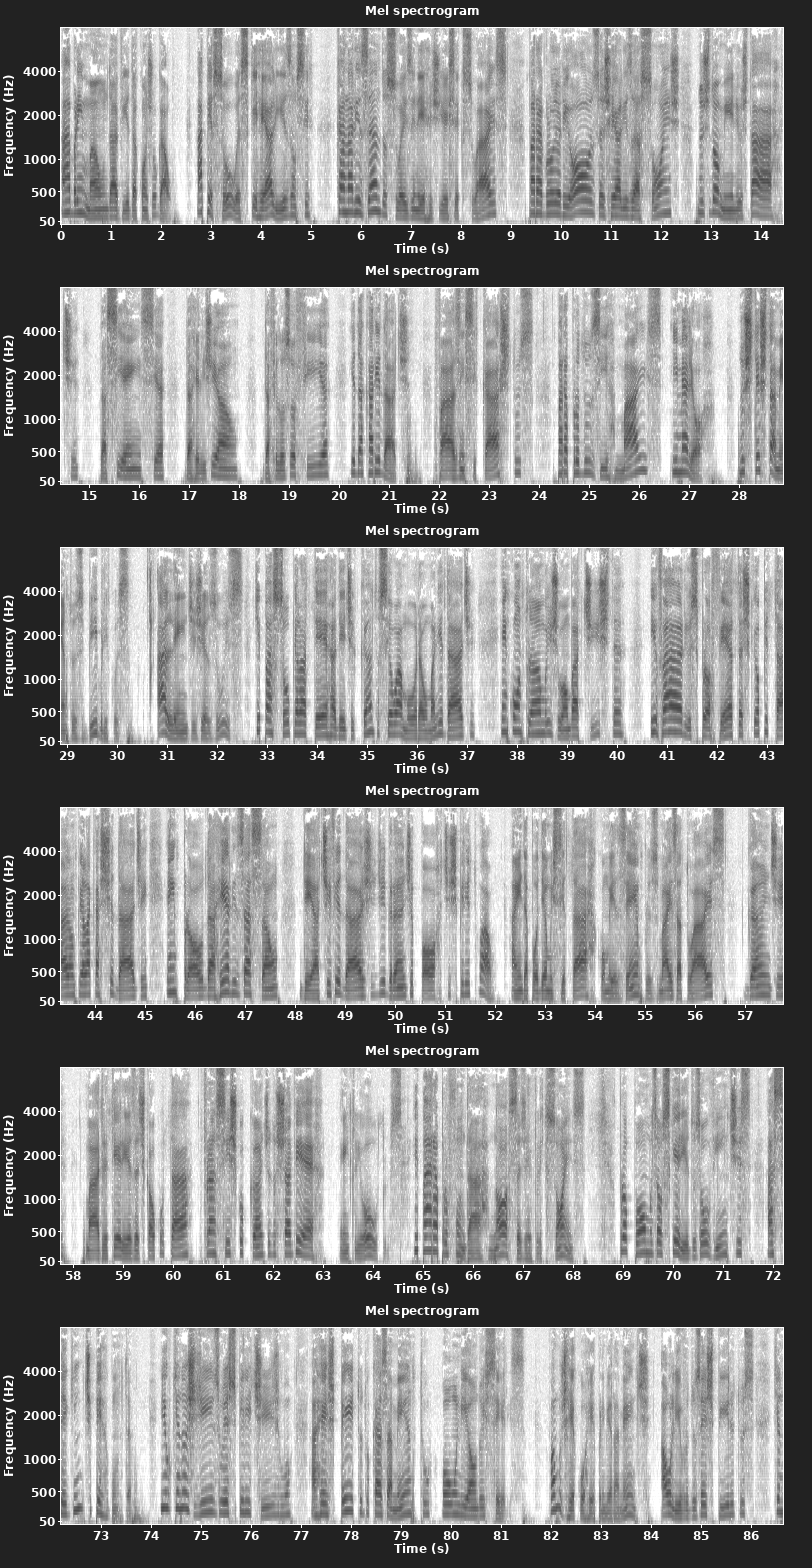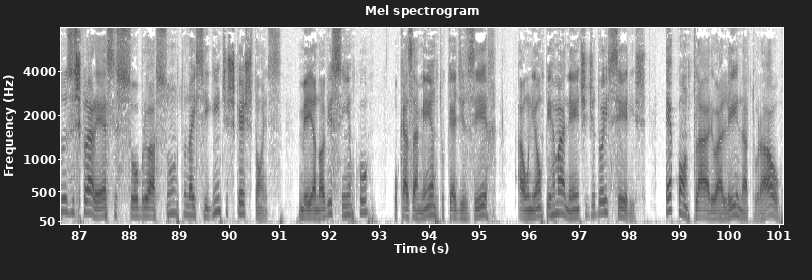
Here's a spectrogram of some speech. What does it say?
abrem mão da vida conjugal. Há pessoas que realizam-se canalizando suas energias sexuais para gloriosas realizações nos domínios da arte, da ciência, da religião, da filosofia e da caridade. Fazem-se castos para produzir mais e melhor. Nos testamentos bíblicos, além de Jesus, que passou pela terra dedicando seu amor à humanidade, encontramos João Batista e vários profetas que optaram pela castidade em prol da realização de atividade de grande porte espiritual. Ainda podemos citar como exemplos mais atuais Gandhi, Madre Teresa de Calcutá, Francisco Cândido Xavier, entre outros. E para aprofundar nossas reflexões, propomos aos queridos ouvintes a seguinte pergunta: E o que nos diz o Espiritismo a respeito do casamento ou união dos seres? Vamos recorrer primeiramente ao Livro dos Espíritos, que nos esclarece sobre o assunto nas seguintes questões: 695. O casamento quer dizer a união permanente de dois seres. É contrário à lei natural?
